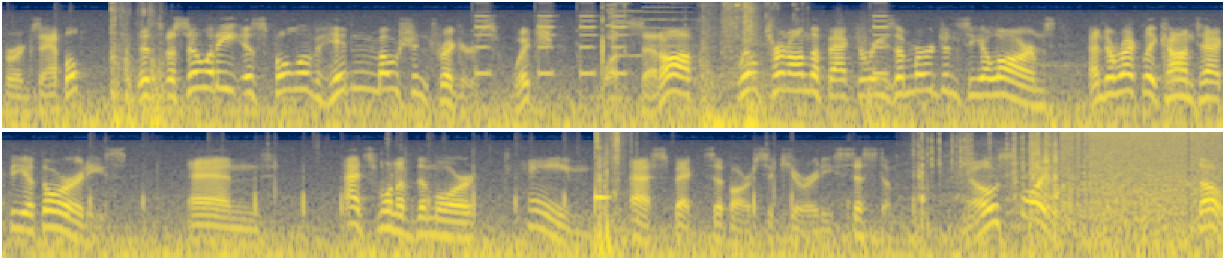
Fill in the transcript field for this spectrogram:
For example, this facility is full of hidden motion triggers, which, once set off, will turn on the factory's emergency alarms and directly contact the authorities. And that's one of the more tame aspects of our security system. No spoilers. So,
